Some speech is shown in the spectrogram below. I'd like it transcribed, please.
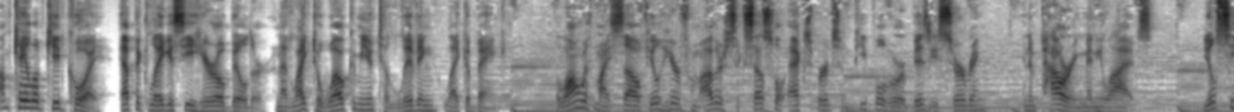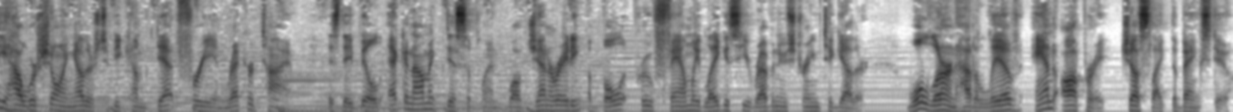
I'm Caleb Kidd Coy, Epic Legacy Hero Builder, and I'd like to welcome you to Living Like a Bank. Along with myself, you'll hear from other successful experts and people who are busy serving and empowering many lives. You'll see how we're showing others to become debt free in record time as they build economic discipline while generating a bulletproof family legacy revenue stream together. We'll learn how to live and operate just like the banks do.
